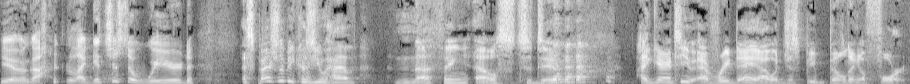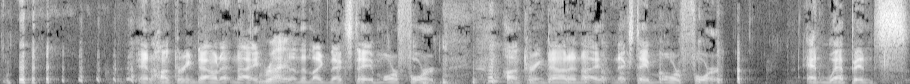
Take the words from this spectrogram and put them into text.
You haven't got like it's just a weird. Especially because you have nothing else to do. I guarantee you, every day I would just be building a fort and hunkering down at night. Right. And then, like, next day, more fort, hunkering down at night. Next day, more fort. And weapons.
